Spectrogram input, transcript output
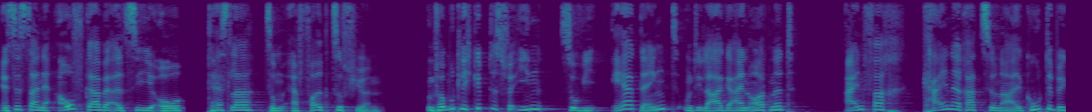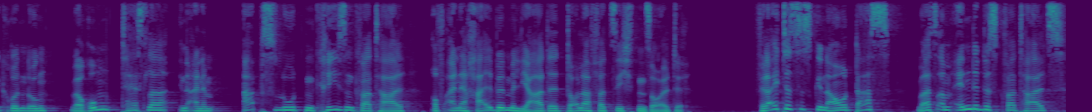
Es ist seine Aufgabe als CEO, Tesla zum Erfolg zu führen. Und vermutlich gibt es für ihn, so wie er denkt und die Lage einordnet, einfach keine rational gute Begründung, warum Tesla in einem absoluten Krisenquartal auf eine halbe Milliarde Dollar verzichten sollte. Vielleicht ist es genau das, was am Ende des Quartals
